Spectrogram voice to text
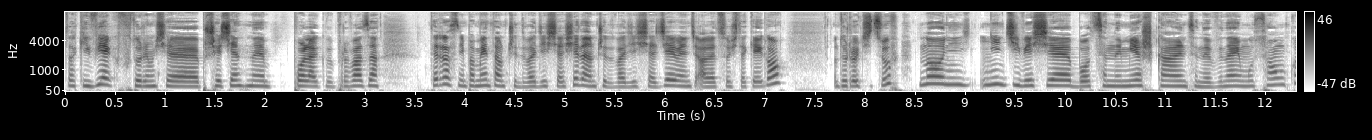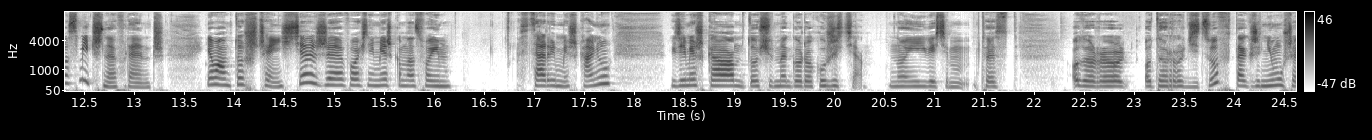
taki wiek, w którym się przeciętny Polak wyprowadza, teraz nie pamiętam, czy 27, czy 29, ale coś takiego, od rodziców, no nie, nie dziwię się, bo ceny mieszkań, ceny wynajmu są kosmiczne wręcz. Ja mam to szczęście, że właśnie mieszkam na swoim starym mieszkaniu, gdzie mieszkałam do siódmego roku życia. No i wiecie, to jest od, ro od rodziców, także nie muszę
